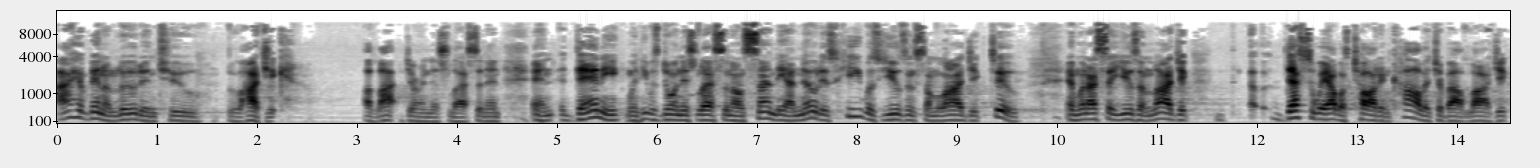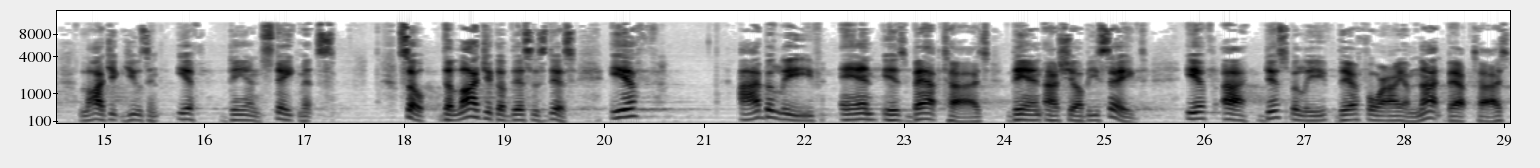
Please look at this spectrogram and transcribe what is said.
I have been alluding to logic a lot during this lesson. And, and Danny, when he was doing this lesson on Sunday, I noticed he was using some logic too. And when I say using logic, that's the way I was taught in college about logic. Logic using if then statements. So the logic of this is this. If I believe and is baptized, then I shall be saved. If I disbelieve, therefore I am not baptized,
